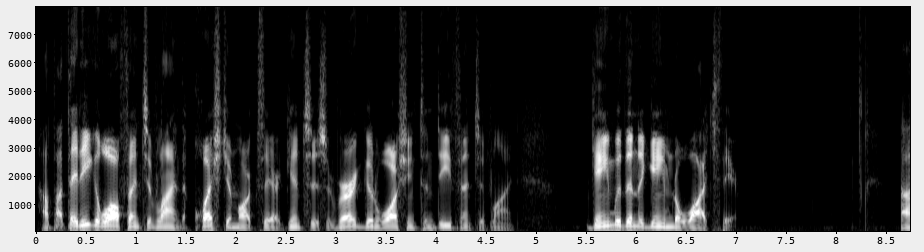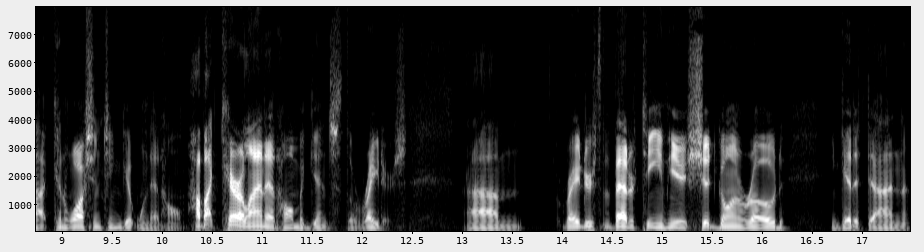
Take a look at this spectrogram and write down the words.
How about that Eagle offensive line? The question marks there against this very good Washington defensive line. Game within the game to watch there. Uh, can Washington get one at home? How about Carolina at home against the Raiders? Um, Raiders, the better team here, should go on the road and get it done.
